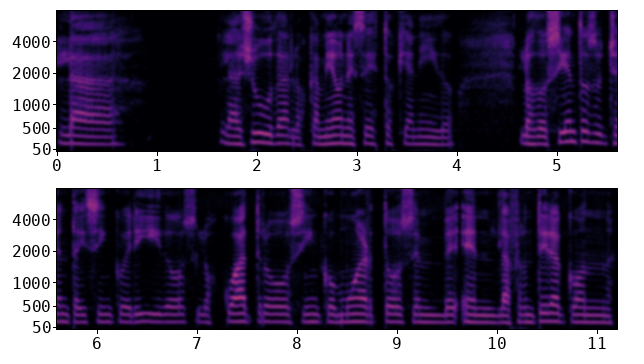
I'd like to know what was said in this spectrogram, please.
la, la ayuda, los camiones estos que han ido, los 285 heridos, los 4 o 5 muertos en, en la frontera con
